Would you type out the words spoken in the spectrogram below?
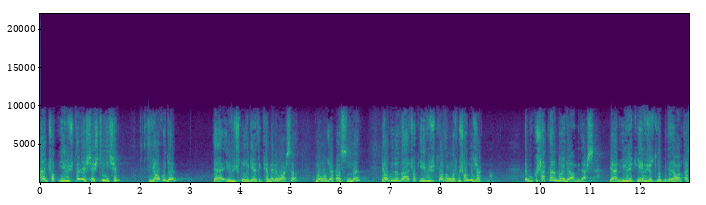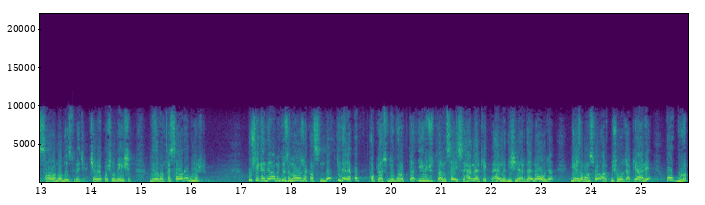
En çok iri vücutlar eşleştiği için yavru döl eğer iri vücutluğunda genetik temeli varsa ne olacak aslında? Yavru döl daha çok iri vücutlardan oluşmuş olmayacak mı? E bu kuşaklar boyu devam ederse yani iri, iri vücutluluk bir dezavantaj sağlamadığı sürece çevre koşulu değişip bir dezavantaj sağlayabilir. Bu şekilde devam ediyorsa ne olacak aslında? Giderek o popülasyonda grupta iri vücutların sayısı hem erkekte hem de dişilerde ne olacak? Bir zaman sonra artmış olacak. Yani o grup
